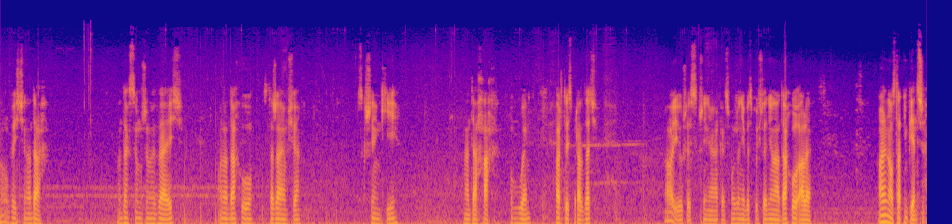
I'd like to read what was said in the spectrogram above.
O, wejście na dach. Na dach sobie możemy wejść. A na dachu zdarzają się skrzynki. Na dachach ogółem. Warto je sprawdzać. O, już jest skrzynia jakaś. Może nie bezpośrednio na dachu, ale... Ale na ostatnim piętrze.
